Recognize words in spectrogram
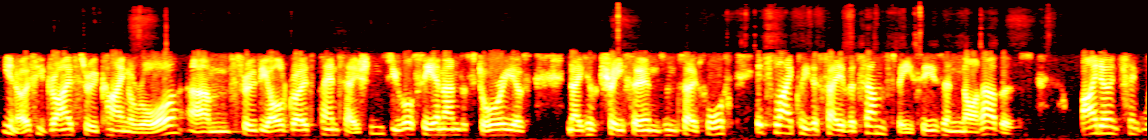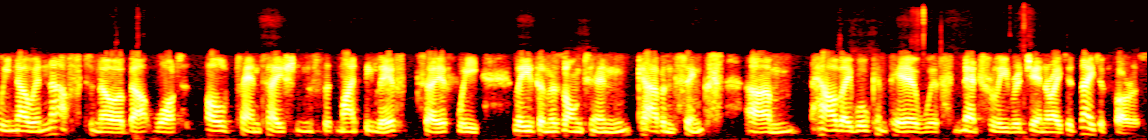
you know, if you drive through Kaingaroa, um, through the old growth plantations, you will see an understory of native tree ferns and so forth. It's likely to favour some species and not others. I don't think we know enough to know about what old plantations that might be left, say if we leave them as long-term carbon sinks, um, how they will compare with naturally regenerated native forests.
